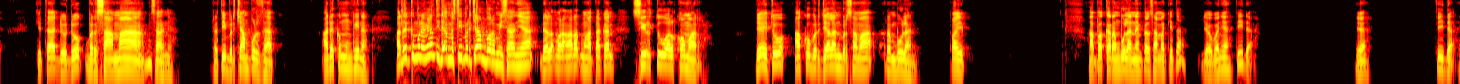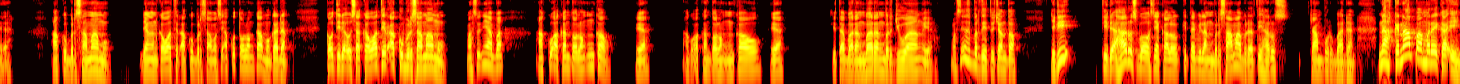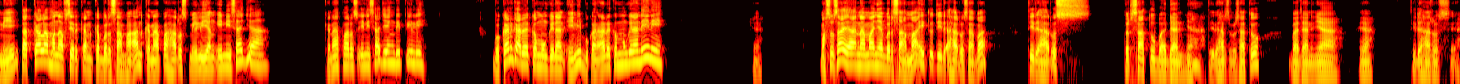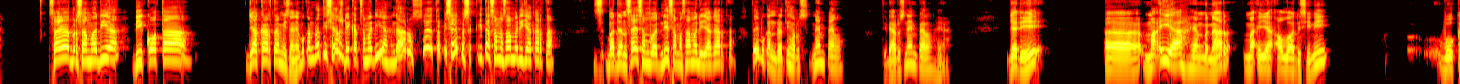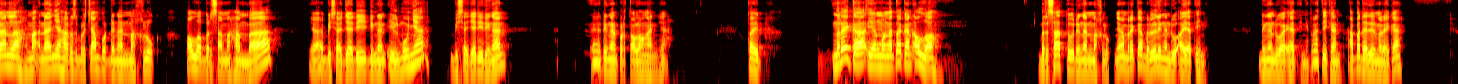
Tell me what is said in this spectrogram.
Kita duduk bersama misalnya. Berarti bercampur zat. Ada kemungkinan. Ada kemungkinan tidak mesti bercampur misalnya dalam orang Arab mengatakan sirtu komar yaitu aku berjalan bersama rembulan. Baik. Apakah rembulan nempel sama kita? Jawabannya tidak. Ya. Tidak ya. Aku bersamamu. Jangan khawatir aku bersama sih. Aku tolong kamu kadang. Kau tidak usah khawatir aku bersamamu. Maksudnya apa? Aku akan tolong engkau, ya. Aku akan tolong engkau, ya. Kita bareng-bareng berjuang, ya. Maksudnya seperti itu contoh. Jadi tidak harus bahwasanya kalau kita bilang bersama berarti harus campur badan. Nah, kenapa mereka ini tatkala menafsirkan kebersamaan kenapa harus milih yang ini saja? Kenapa harus ini saja yang dipilih? Bukankah ada kemungkinan ini, bukan ada kemungkinan ini? Ya. Maksud saya namanya bersama itu tidak harus apa? Tidak harus bersatu badannya, tidak harus bersatu badannya, ya. Tidak harus ya. Saya bersama dia di kota Jakarta misalnya, bukan berarti saya harus dekat sama dia, tidak harus. Saya, tapi saya kita sama-sama di Jakarta. Badan saya sama badan dia sama-sama di Jakarta. Tapi bukan berarti harus nempel. Tidak harus nempel ya. Jadi uh, ma'iyah yang benar, ma'iyah Allah di sini bukanlah maknanya harus bercampur dengan makhluk. Allah bersama hamba ya bisa jadi dengan ilmunya, bisa jadi dengan dengan pertolongannya. Taib. Mereka yang mengatakan Allah bersatu dengan makhluknya, mereka berdalil dengan dua ayat ini. Dengan dua ayat ini. Perhatikan, apa dalil mereka?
